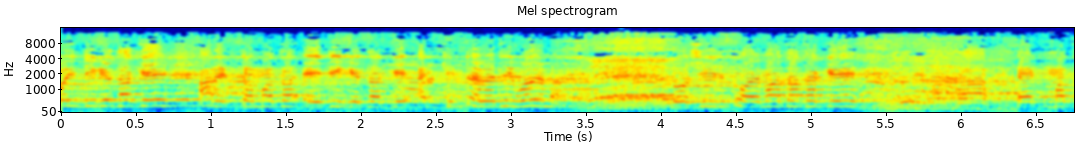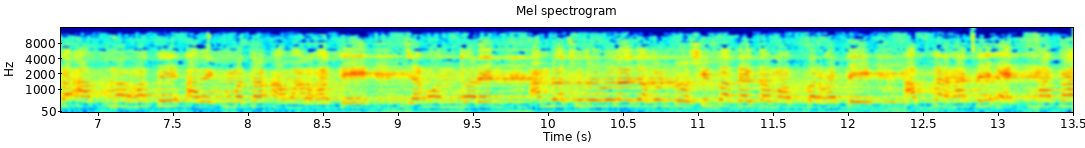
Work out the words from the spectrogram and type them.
ওই দিকে থাকে আর একটা মাথা এই দিকে থাকে, আর ঠিক না ঠিক বলে না? রশির কয় মাথা থাকে? দুই মাথা, এক মাথা আপনার হাতে, আরেক মাথা আমার হাতে। যেমন ধরেন, আমরা ছোটবেলায় যখন রশি পাকাইতাম আব্বার হাতে আব্বার হাতে এক মাথা,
